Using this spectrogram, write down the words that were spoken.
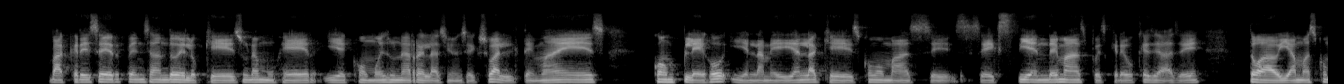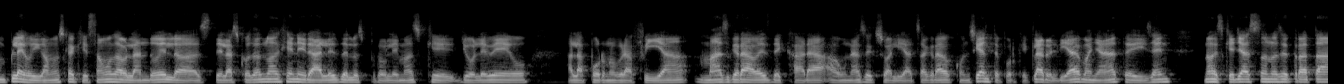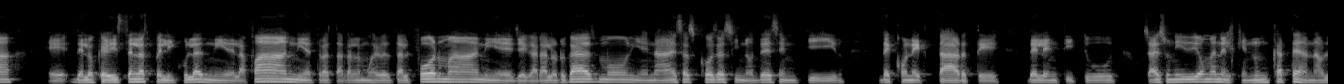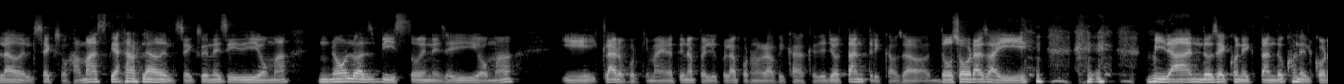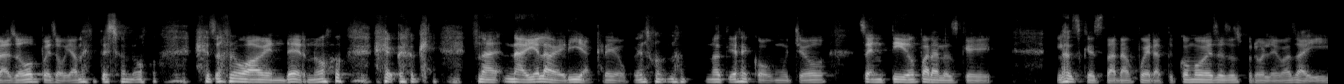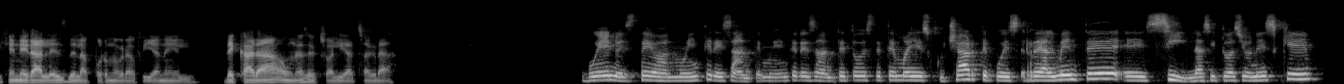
va a crecer pensando de lo que es una mujer y de cómo es una relación sexual. El tema es complejo y en la medida en la que es como más, se, se extiende más, pues creo que se hace todavía más complejo. Digamos que aquí estamos hablando de las, de las cosas más generales, de los problemas que yo le veo a la pornografía más graves de cara a una sexualidad sagrado consciente, porque claro, el día de mañana te dicen, no, es que ya esto no se trata eh, de lo que viste en las películas, ni del afán, ni de tratar a la mujer de tal forma, ni de llegar al orgasmo, ni de nada de esas cosas, sino de sentir, de conectarte, de lentitud, o sea, es un idioma en el que nunca te han hablado del sexo, jamás te han hablado del sexo en ese idioma, no lo has visto en ese idioma. Y claro, porque imagínate una película pornográfica, qué sé yo, tántrica, o sea, dos horas ahí mirándose, conectando con el corazón, pues obviamente eso no, eso no va a vender, ¿no? Yo creo que nadie la vería, creo, pues no, no, no tiene como mucho sentido para los que los que están afuera. ¿Tú cómo ves esos problemas ahí generales de la pornografía en el, de cara a una sexualidad sagrada? Bueno, Esteban, muy interesante, muy interesante todo este tema y escucharte. Pues realmente eh, sí, la situación es que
